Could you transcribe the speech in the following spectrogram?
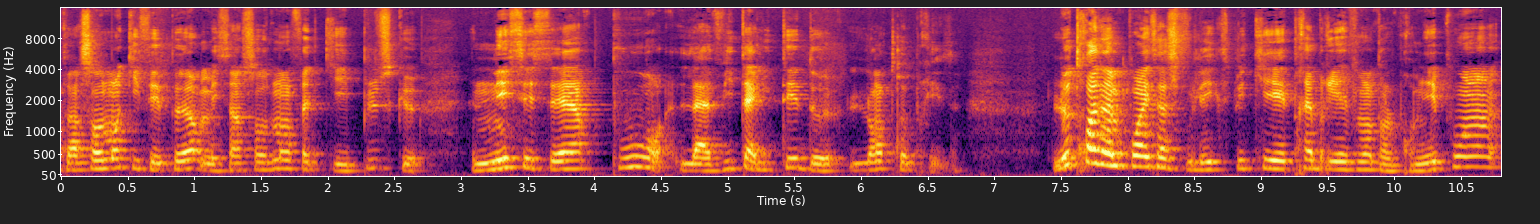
C'est un changement qui fait peur, mais c'est un changement en fait qui est plus que nécessaire pour la vitalité de l'entreprise. Le troisième point, et ça je vous l'ai expliqué très brièvement dans le premier point,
